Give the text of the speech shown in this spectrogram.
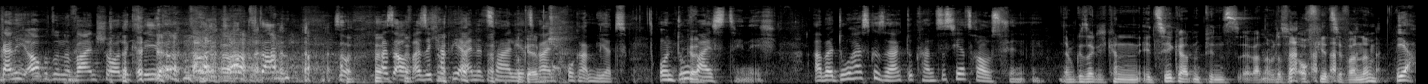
Kann ich auch so eine Weinschorle kriegen? So, pass auf. Also ich habe hier eine Zahl jetzt Okay. rein programmiert. Und du Okay. weißt sie nicht. Aber du hast gesagt, du kannst es jetzt rausfinden. Ich habe gesagt, ich kann EC-Kartenpins erraten, aber das sind auch vier Ziffern, ne? Ja.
